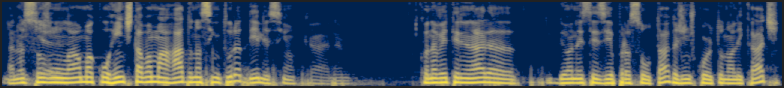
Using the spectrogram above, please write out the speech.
E Aí que nós que fomos era? lá, uma corrente estava amarrado na cintura dele, assim, ó. Caramba. Quando a veterinária deu anestesia para soltar, que a gente cortou no alicate,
